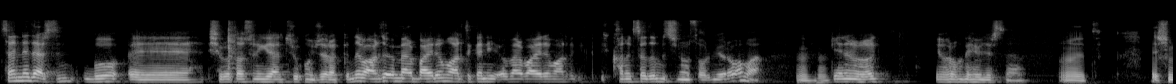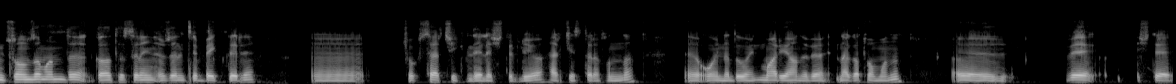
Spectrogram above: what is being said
Sen ne dersin bu e, işte rotasyona giren Türk oyuncular hakkında? Ve artık Ömer Bayram artık hani Ömer Bayram artık kanıksadığımız için onu sormuyorum ama Hı hı. genel olarak yorumlayabilirsin abi. Evet. E şimdi son zamanda Galatasaray'ın özellikle bekleri e, çok sert şekilde eleştiriliyor herkes tarafından. E, oynadığı oyun Mariano ve Nagatomo'nun E, ve işte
